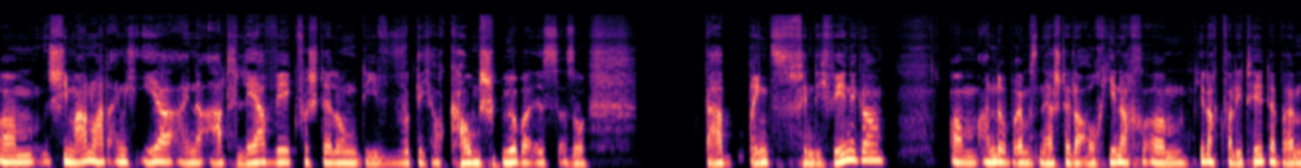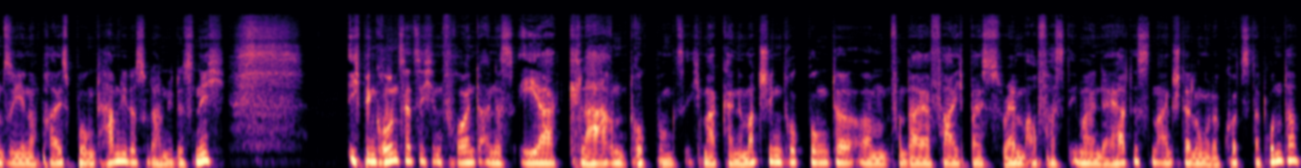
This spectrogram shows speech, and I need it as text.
Ähm, Shimano hat eigentlich eher eine Art Leerwegverstellung, die wirklich auch kaum spürbar ist. Also da bringt's, finde ich, weniger. Ähm, andere Bremsenhersteller auch, je nach, ähm, je nach Qualität der Bremse, je nach Preispunkt, haben die das oder haben die das nicht. Ich bin grundsätzlich ein Freund eines eher klaren Druckpunkts. Ich mag keine matschigen Druckpunkte. Ähm, von daher fahre ich bei SRAM auch fast immer in der härtesten Einstellung oder kurz darunter.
